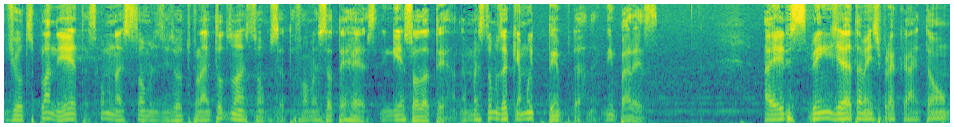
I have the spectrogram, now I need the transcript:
de outros planetas, como nós somos de outros planetas, todos nós somos, de certa forma, extraterrestres, ninguém é só da Terra, né? mas estamos aqui há muito tempo, né? nem parece. Aí eles vêm diretamente para cá, então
